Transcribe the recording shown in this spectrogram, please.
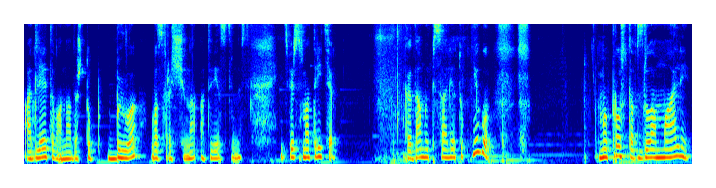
а для этого надо, чтобы была возвращена ответственность. И теперь смотрите, когда мы писали эту книгу, мы просто взломали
